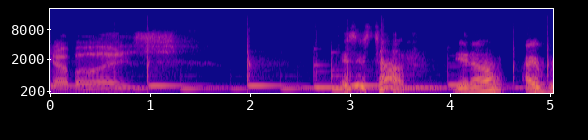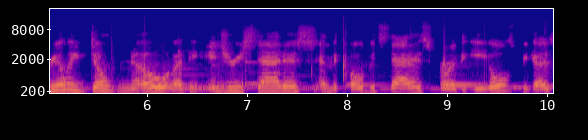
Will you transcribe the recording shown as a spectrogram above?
Cowboys. this is tough. You know, I really don't know about the injury status and the COVID status for the Eagles because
